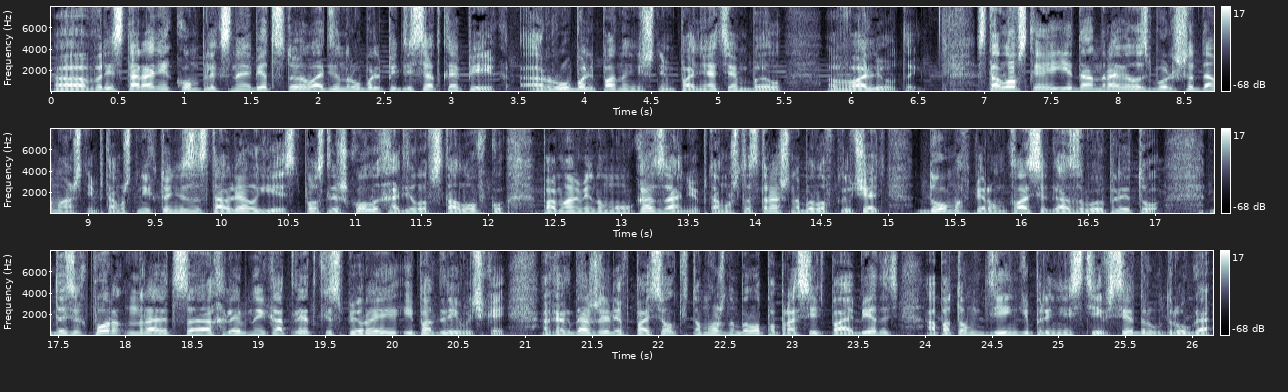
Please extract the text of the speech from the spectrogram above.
Э, В ресторане комплексный обед стоил 1 рубль 50 копеек. Рубль по нынешним понятиям был валютой. Столовская еда нравилась больше домашней, потому что никто не заставлял есть. После школы ходила в столовку по маминому указанию, потому что страшно было включать дома в первом классе газовую плиту. До сих пор нравятся хлебные котлетки с пюре и подливочкой. А когда жили в поселке, то можно было попросить пообедать, а потом деньги принести. Все друг друга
